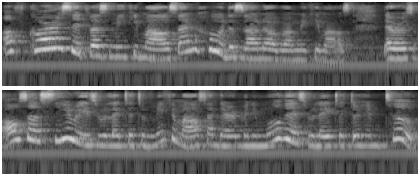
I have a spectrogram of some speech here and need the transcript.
Of course it was Mickey Mouse and who does not know about Mickey Mouse? There was also a series related to Mickey Mouse and there are many movies related to him too.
